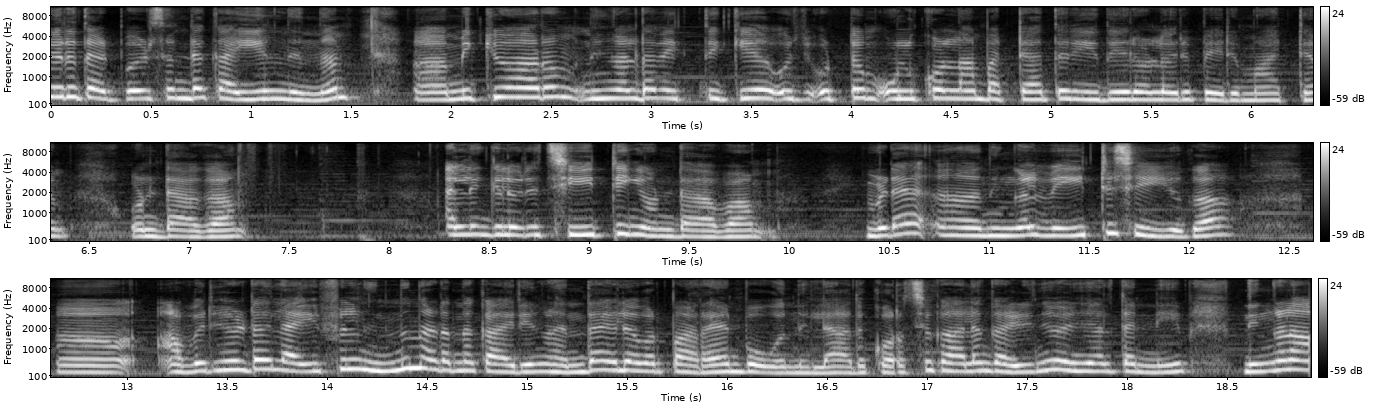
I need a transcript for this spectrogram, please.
ഈ ഒരു തേർഡ് പേഴ്സന്റെ കയ്യിൽ നിന്ന് മിക്കവാറും നിങ്ങളുടെ വ്യക്തിക്ക് ഒട്ടും ഉൾക്കൊള്ളാൻ പറ്റാത്ത രീതിയിലുള്ള ഒരു പെരുമാറ്റം ഉണ്ടാകാം. അല്ലെങ്കിൽ ഒരു ചീറ്റിംഗ് ഉണ്ടാവാം. ഇവിടെ നിങ്ങൾ വെയിറ്റ് ചെയ്യുക. അവരുടെ ലൈഫിൽ നിന്ന് നടന്ന കാര്യങ്ങൾ എന്തായാലും അവർ പറയാൻ പോകുന്നില്ല. അത് കുറച്ച് കാലം കഴിഞ്ഞു കഴിഞ്ഞാൽ തന്നെയും നിങ്ങൾ ആ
